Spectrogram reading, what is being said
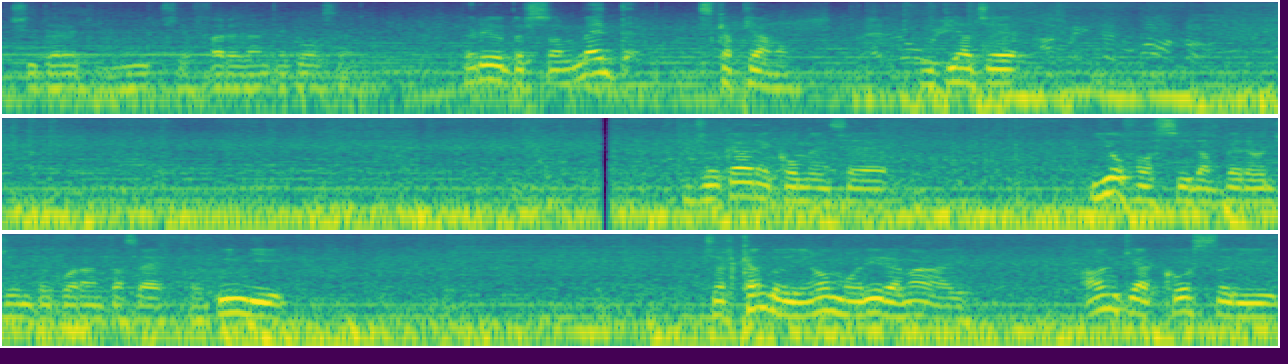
uccidere tutti, a fare tante cose. Però io personalmente scappiamo. Mi piace giocare come se io fossi davvero agente 47, quindi cercando di non morire mai, anche a costo di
